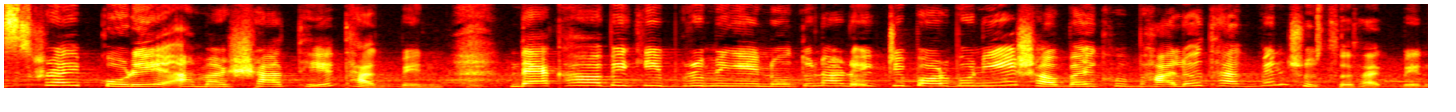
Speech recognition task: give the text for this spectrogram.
সাবস্ক্রাইব করে আমার সাথে থাকবেন। দেখা হবে কিপ গ্রুমিংয়ের নতুন আরও একটি পর্ব নিয়ে সবাই খুব ভালো থাকবেন সুস্থ থাকবেন।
